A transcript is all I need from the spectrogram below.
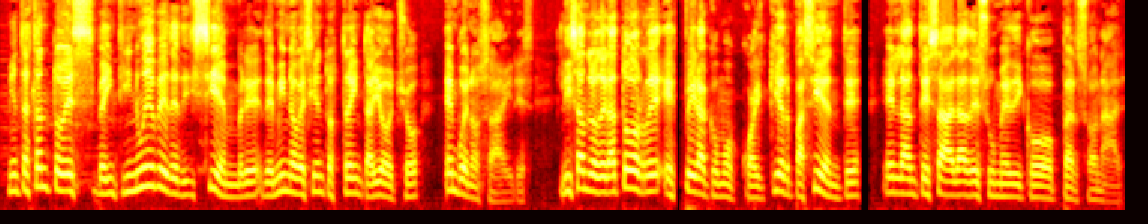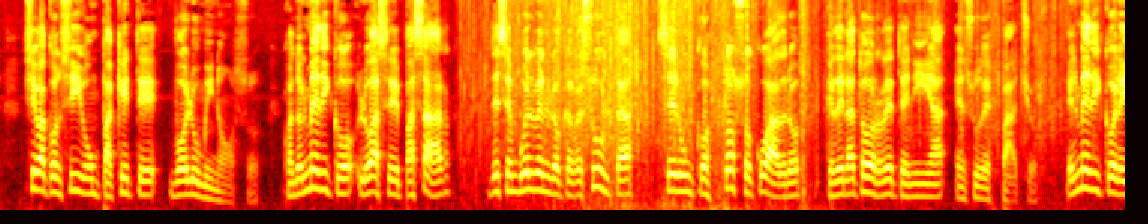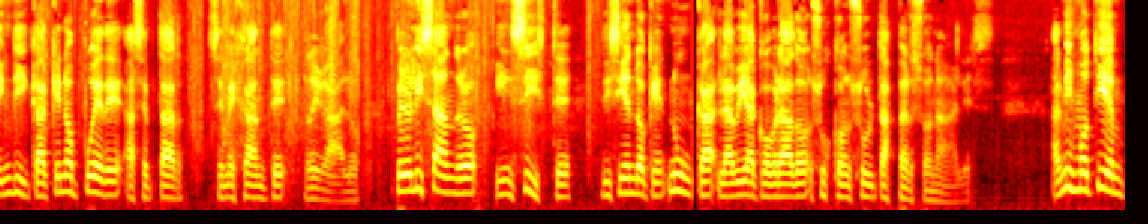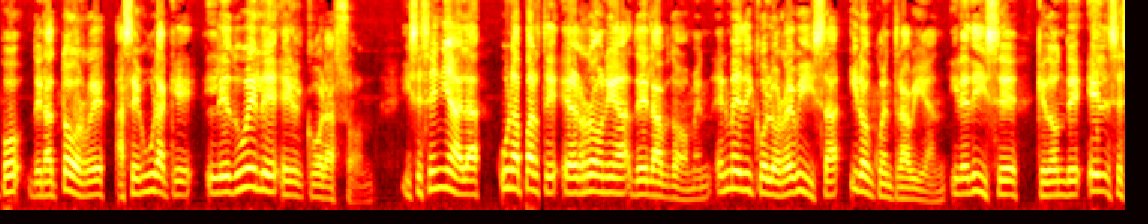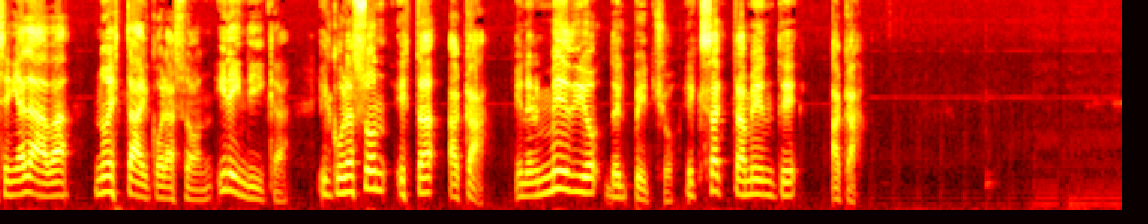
Mientras tanto es 29 de diciembre de 1938 en Buenos Aires. Lisandro de la Torre espera como cualquier paciente en la antesala de su médico personal. Lleva consigo un paquete voluminoso. Cuando el médico lo hace pasar, desenvuelven lo que resulta ser un costoso cuadro que de la Torre tenía en su despacho. El médico le indica que no puede aceptar semejante regalo, pero Lisandro insiste diciendo que nunca le había cobrado sus consultas personales. Al mismo tiempo, de la Torre asegura que le duele el corazón y se señala una parte errónea del abdomen. El médico lo revisa y lo encuentra bien y le dice que donde él se señalaba no está el corazón y le indica el corazón está acá, en el medio del pecho, exactamente acá.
